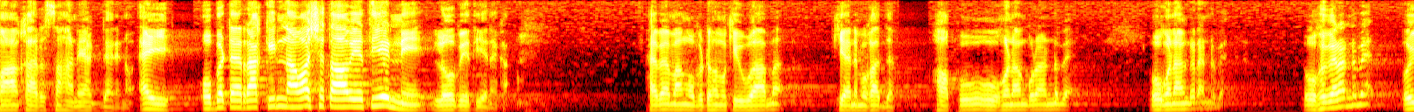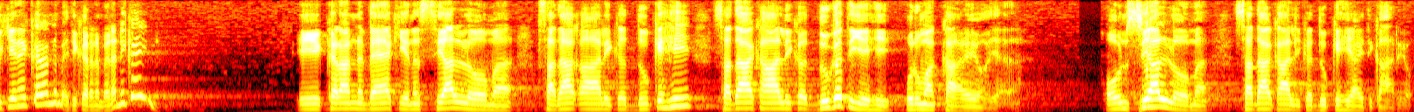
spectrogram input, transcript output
මාකාර සහනයක් දැනෙනවා. ඇයි ඔබට රකිින් අවශ්‍යතාවය තියෙන්නේ ලෝබේ තියෙනක. හැබැ මං ඔබට හොම කිව්වාම කියන මොකක්ද හපු ඕහනං කරන්න බෑ ඕගනං කරන්න බෑ ඕහ කරන්න බෑ ඔය කියනෙක් කරන්න බැති කරන බැන නිකයින්න. ඒ කරන්න බෑ කියන සියල්ලෝම සදාකාලික දුකෙහි සදාකාලික දුගතියෙහි උරුමක්කාරයෝය. ඔවුන් සියල්ලෝම සදාකාලික දුකෙහි අයිතිකාරයෝ.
